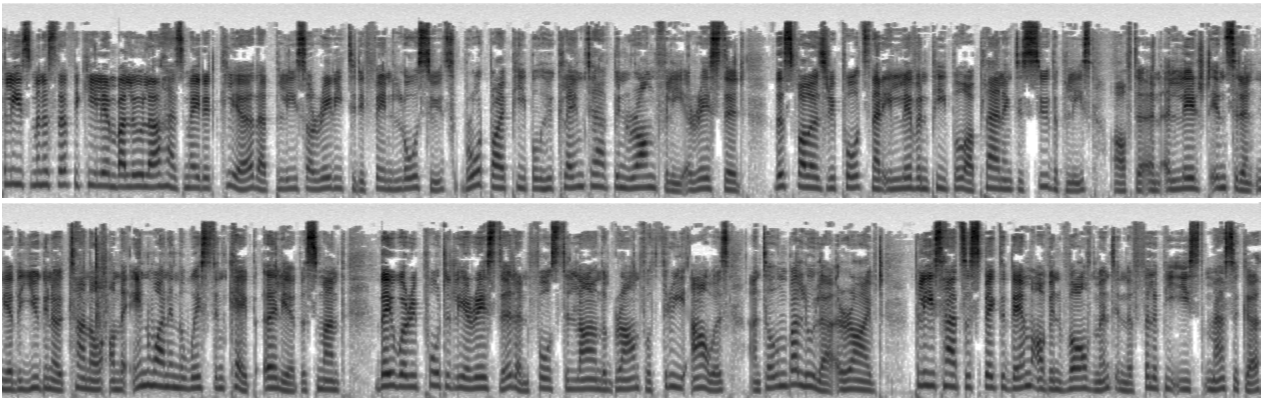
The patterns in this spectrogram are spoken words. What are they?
Police Minister Fikile Mbalula has made it clear that police are ready to defend lawsuits brought by people who claim to have been wrongfully arrested. This follows reports that 11 people are planning to sue the police after an alleged incident near the Huguenot Tunnel on the N1 in the Western Cape earlier this month. They were reportedly arrested and forced to lie on the ground for three hours until Mbalula arrived. Police had suspected them of involvement in the Philippi East massacre,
